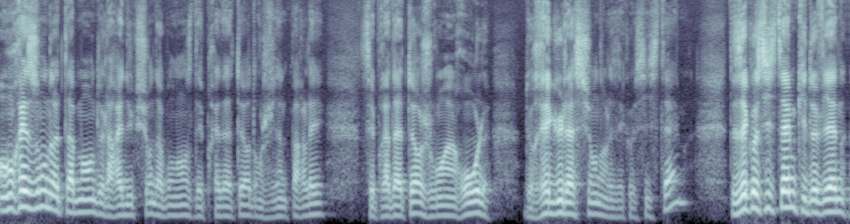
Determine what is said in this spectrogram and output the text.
en raison notamment de la réduction d'abondance des prédateurs dont je viens de parler. Ces prédateurs jouent un rôle de régulation dans les écosystèmes. Des écosystèmes qui deviennent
